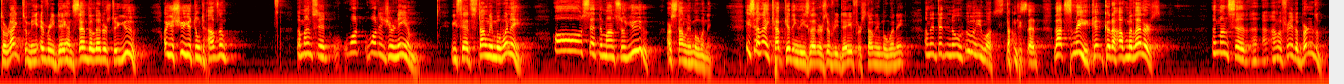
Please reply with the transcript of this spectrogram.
to write to me every day and send the letters to you. Are you sure you don't have them? The man said, What, what is your name? He said, Stanley Mawhinney. Oh, said the man, so you are Stanley Mawhinney. He said, I kept getting these letters every day for Stanley Mawhinney, and I didn't know who he was. Stanley said, That's me. Could, could I have my letters? The man said, I'm afraid I burned them.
